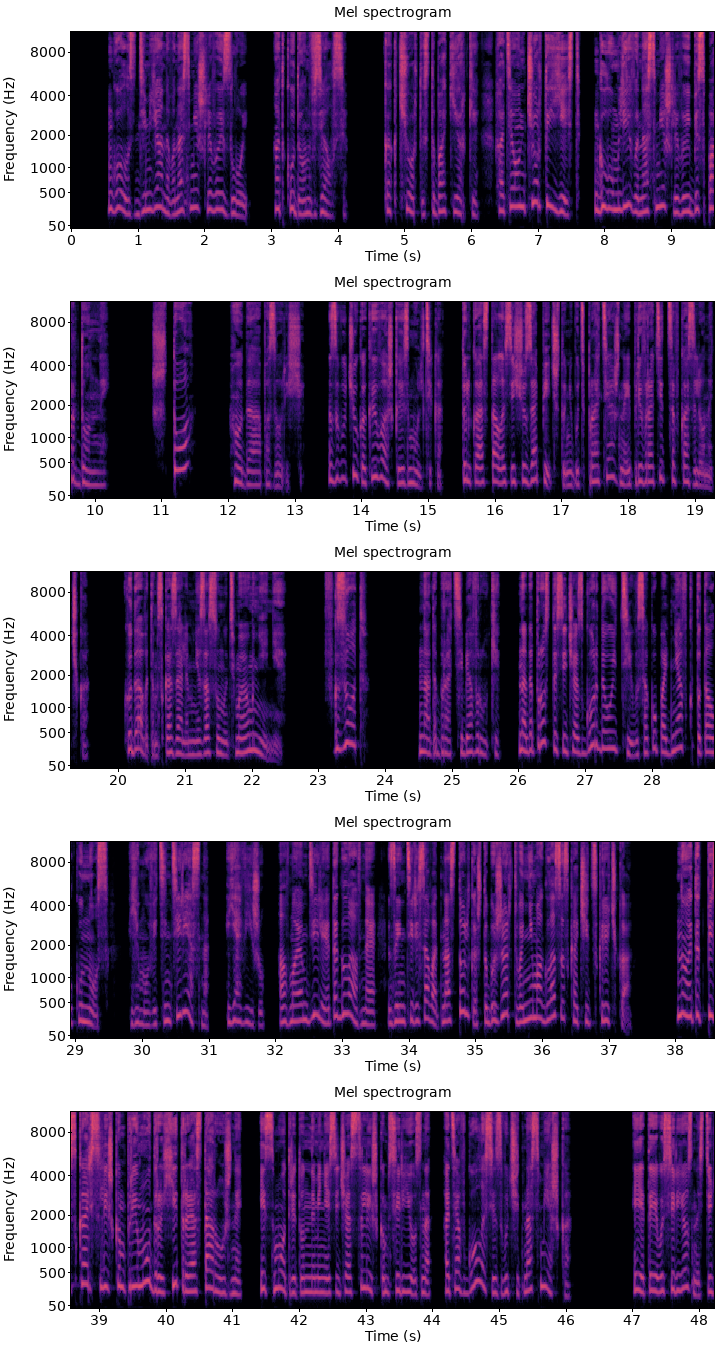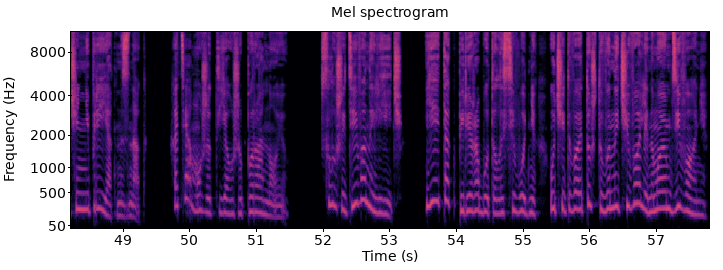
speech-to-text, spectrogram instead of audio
Голос Демьянова насмешливый и злой. Откуда он взялся? Как черт из табакерки, хотя он черт и есть, глумливый, насмешливый и беспардонный. «Что?» О да, позорище. Звучу, как Ивашка из мультика. Только осталось еще запеть что-нибудь протяжное и превратиться в козленочка. Куда в этом сказали мне засунуть мое мнение? В гзот. Надо брать себя в руки. Надо просто сейчас гордо уйти, высоко подняв к потолку нос. Ему ведь интересно. Я вижу. А в моем деле это главное — заинтересовать настолько, чтобы жертва не могла соскочить с крючка. Но этот пескарь слишком премудрый, хитрый и осторожный, и смотрит он на меня сейчас слишком серьезно, хотя в голосе звучит насмешка. И эта его серьезность очень неприятный знак. Хотя, может, я уже параною. «Слушайте, Иван Ильич, я и так переработала сегодня, учитывая то, что вы ночевали на моем диване».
